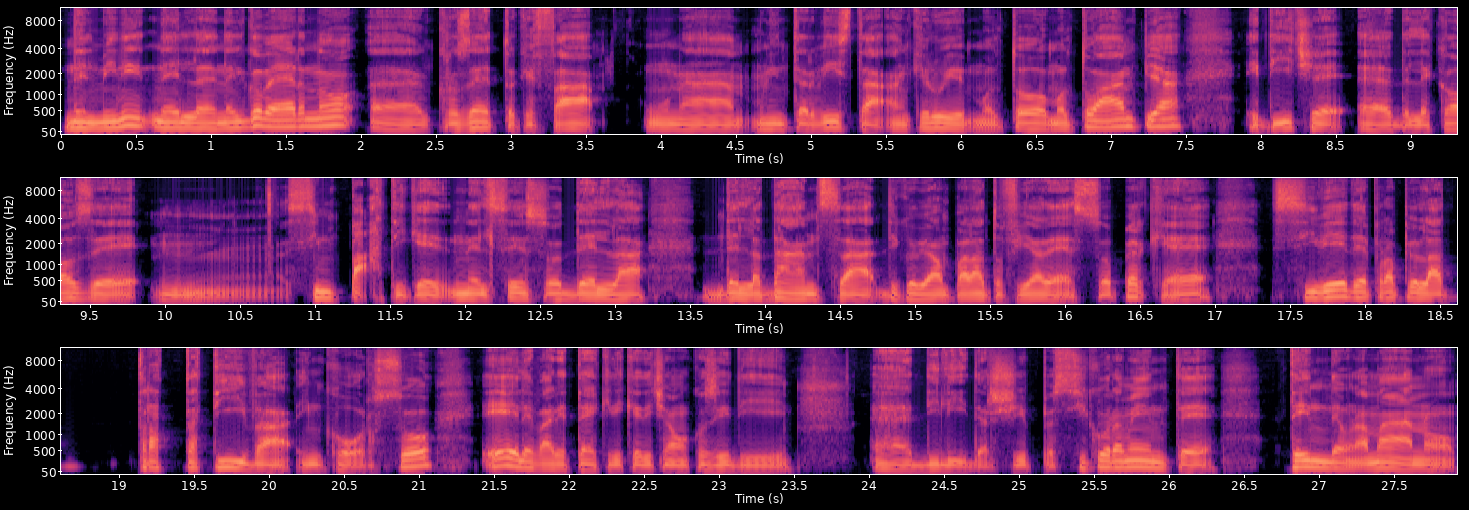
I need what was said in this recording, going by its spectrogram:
nel, mini- nel, nel governo, eh, Crosetto che fa una, un'intervista anche lui molto, molto ampia e dice eh, delle cose mh, mm, simpatiche nel senso della, della danza di cui abbiamo parlato fino adesso perché si vede proprio la trattativa in corso e le varie tecniche diciamo così di, eh, di leadership. Sicuramente tende una mano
